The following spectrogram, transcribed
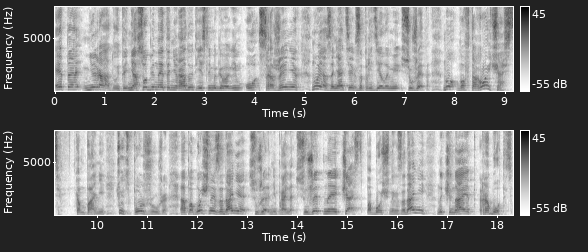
Это это не радует. И не особенно это не радует, если мы говорим о сражениях, ну и о занятиях за пределами сюжета. Но во второй части компании, чуть позже уже. А побочное задание, сюжет, неправильно, сюжетная часть побочных заданий начинает работать.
